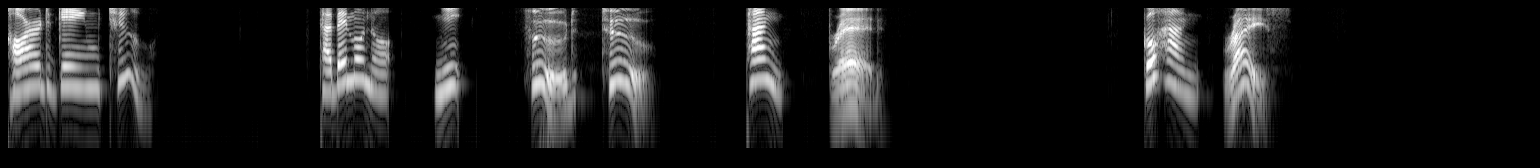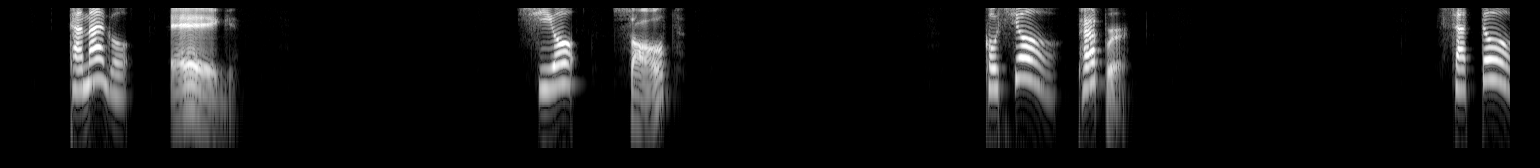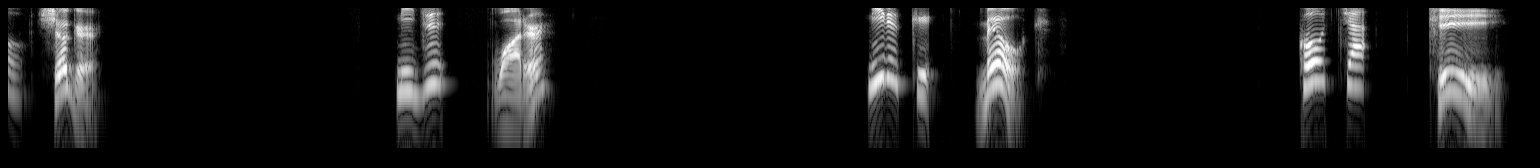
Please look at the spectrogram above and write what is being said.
card game too. 食べ物2 Food, two. パン Bread, ご飯 rice, 卵 egg, 塩 salt, 胡椒 pepper, 砂糖 sugar, 水 water, ミルク milk, 紅茶 tea.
